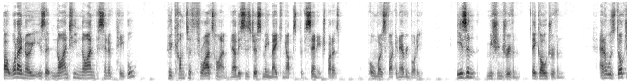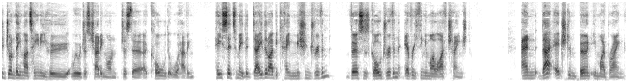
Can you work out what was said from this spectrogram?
but what I know is that 99% of people who come to Thrive Time, now this is just me making up a percentage, but it's almost fucking everybody, isn't mission driven. They're goal driven. And it was Dr. John Demartini who we were just chatting on, just a, a call that we were having. He said to me, the day that I became mission driven versus goal driven, everything in my life changed. And that etched and burnt in my brain.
